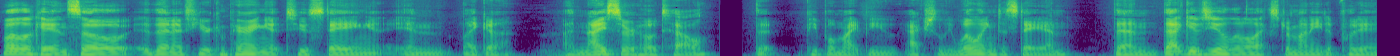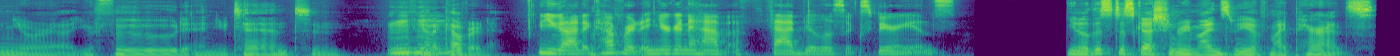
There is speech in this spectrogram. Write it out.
Well, okay. And so then if you're comparing it to staying in like a, a nicer hotel that people might be actually willing to stay in, then that gives you a little extra money to put in your uh, your food and your tent and mm-hmm. you got it covered. You got it covered and you're going to have a fabulous experience. You know, this discussion reminds me of my parents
